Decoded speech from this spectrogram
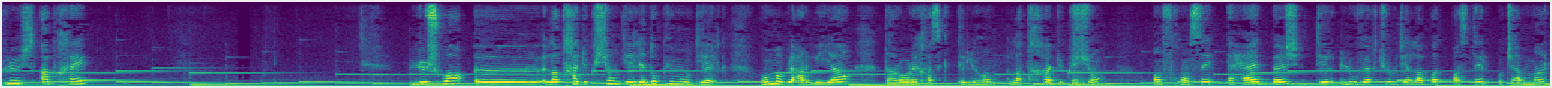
plus après le choix euh, la traduction ديال les documents ديالك هما بالعربيه ضروري خاصك دير لهم la traduction en français عاد باش دير l'ouverture ديال لا باط باستيل وتعمر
